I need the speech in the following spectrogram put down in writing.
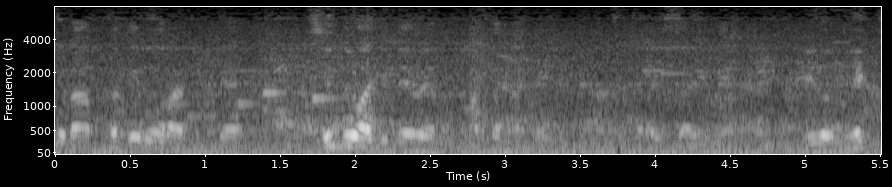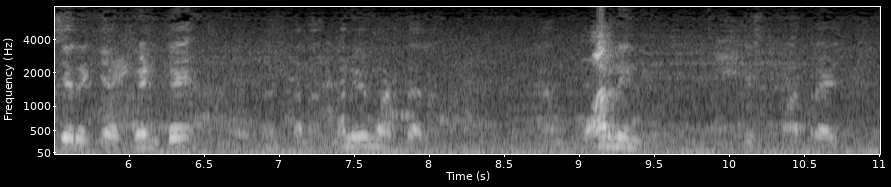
ಕೂಡ ಪ್ರತಿ ಹೋರಾಟಕ್ಕೆ ಸಿದ್ಧವಾಗಿದ್ದೇವೆ ಅನ್ನೋ ಮಾತನ್ನ ಹೇಳಲಿಕ್ಕೆ ನಾನು ಬಯಸ್ತಾ ಇದ್ದೀನಿ. ಇದೊಂದು ಎಚ್ಚರಿಕೆಯ ಗಂಟೆ ಅಂತ ನಾನು ಮನವಿ ಮಾಡ್ತಾ ಇಲ್ಲ. ನಾನು ವಾರ್ನಿಂಗ್ ಇಷ್ಟು ಮಾತ್ರ ಹೇಳ್ತೀನಿ.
